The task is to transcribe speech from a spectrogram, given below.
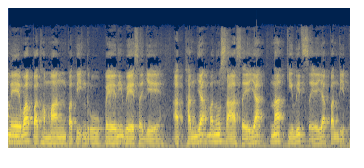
เมวะปธมังปฏิรูเปนิเวสเย อัตถัญญมนุสาเสยะนกิริเสยะปันดิโต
